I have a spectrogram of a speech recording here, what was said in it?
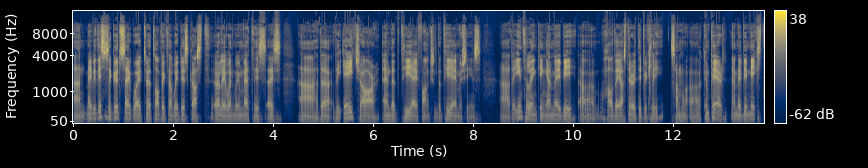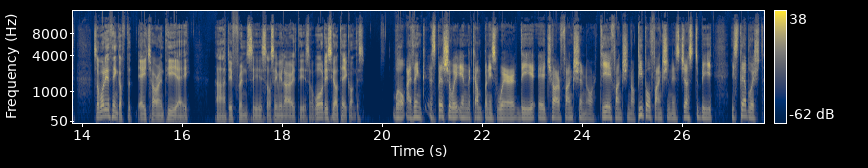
And maybe this is a good segue to a topic that we discussed earlier when we met is, is uh, the, the HR and the TA function, the TA machines, uh, the interlinking and maybe uh, how they are stereotypically some uh, compared and maybe mixed. So what do you think of the HR and TA uh, differences or similarities? Or what is your take on this? Well, I think especially in the companies where the HR function or TA function or people function is just to be established,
